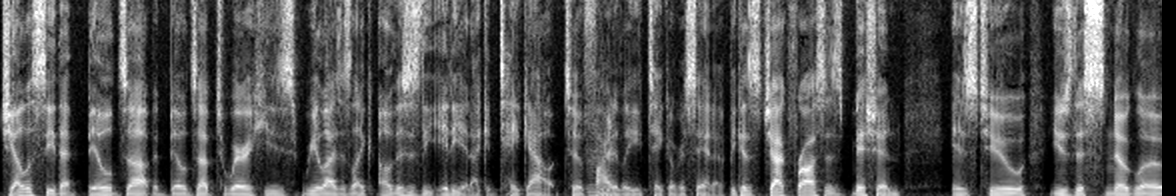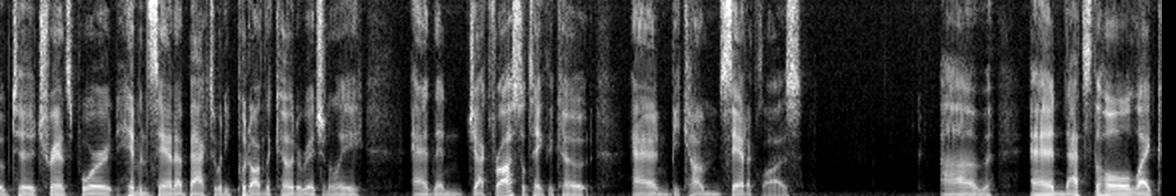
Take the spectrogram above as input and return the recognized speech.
jealousy that builds up. And builds up to where he's realizes like oh this is the idiot i could take out to Mm. finally take over santa. Because jack frost's mission is to use this snow globe to transport him and santa back to when he put on the coat originally. And then jack frost will take the coat and become santa claus. Um, and that's the whole like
